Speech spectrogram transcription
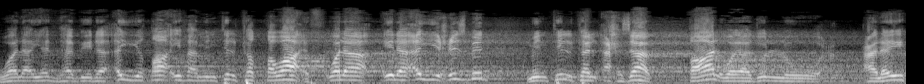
ولا يذهب إلى أي طائفة من تلك الطوائف ولا إلى أي حزب من تلك الأحزاب. قال ويدل عليه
